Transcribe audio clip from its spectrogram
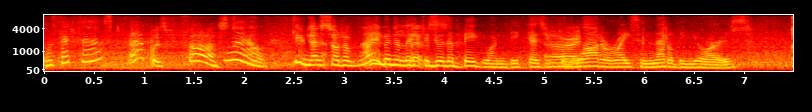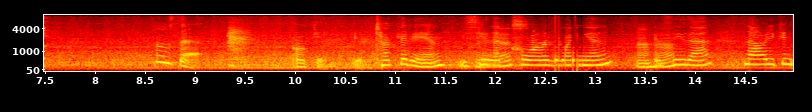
Was that fast? That was fast. Well, You just sort of I'm going to let you do the big one because you All put right. a lot of rice in and that'll be yours. How's that? Okay, you tuck it in. You see that Yes. core going in? You Uh-huh. You see that? Now you can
